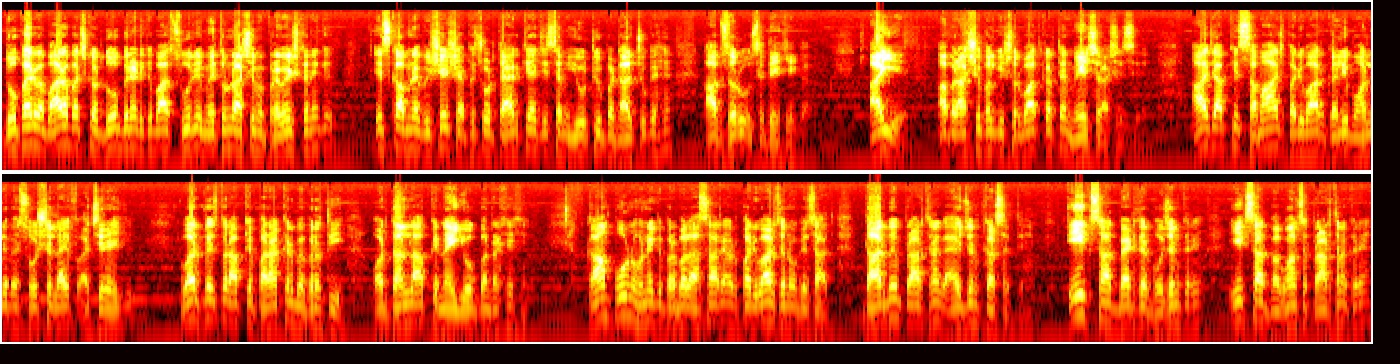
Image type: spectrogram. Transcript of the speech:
दोपहर में बारह बजकर दो मिनट के बाद सूर्य मिथुन राशि में प्रवेश करेंगे। इसका हमने विशेष एपिसोड तैयार किया जिसे हम यूट्यूब पर डाल चुके हैं। आप ज़रूर उसे देखिएगा। आइए, अब राशिफल की शुरुआत करते हैं मेष राशि से। आज आपकी समाज, परिवार, गली मोहल्ले में सोशल लाइफ अच्छी रहेगी। वर्क प्लेस पर आपके पराक्रम में वृद्धि और धन लाभ के नए योग बन रहे हैं। काम पूर्ण होने के प्रबल आसार है और परिवारजनों के साथ धार्मिक प्रार्थना का आयोजन कर सकते हैं। एक साथ बैठकर भोजन करें, एक साथ भगवान से प्रार्थना करें,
